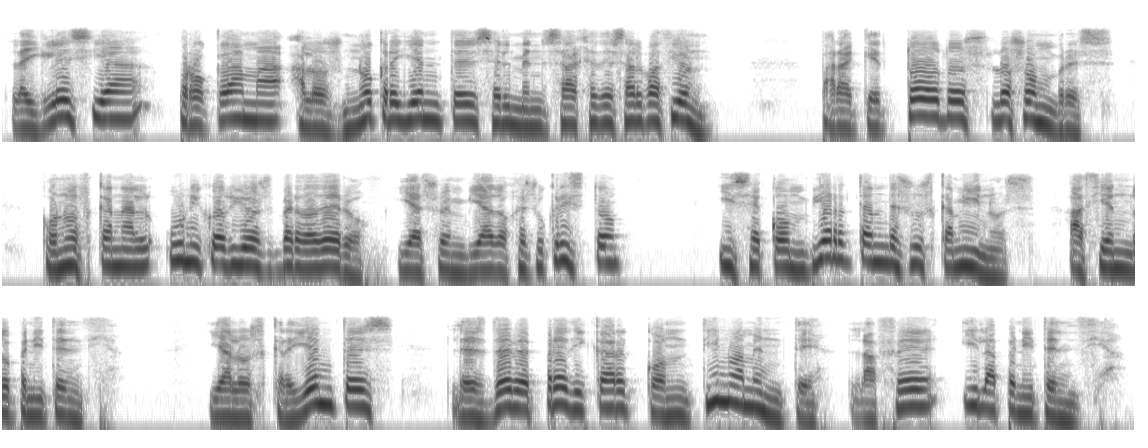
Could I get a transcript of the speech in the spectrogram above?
la Iglesia proclama a los no creyentes el mensaje de salvación, para que todos los hombres conozcan al único Dios verdadero y a su enviado Jesucristo, y se conviertan de sus caminos, haciendo penitencia. Y a los creyentes les debe predicar continuamente la fe y la penitencia.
